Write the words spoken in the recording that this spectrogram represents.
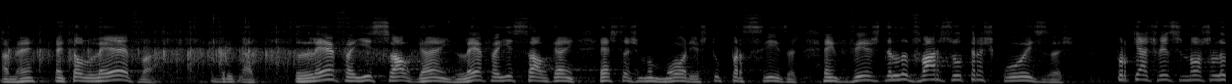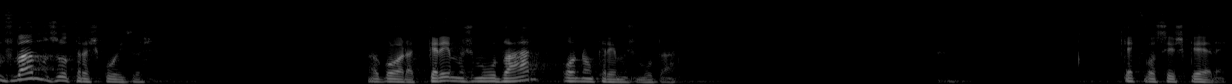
Amém? Então leva. Obrigado. Leva isso a alguém, leva isso a alguém. Estas memórias tu precisas, em vez de levares outras coisas. Porque às vezes nós levamos outras coisas. Agora, queremos mudar ou não queremos mudar? O que é que vocês querem?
